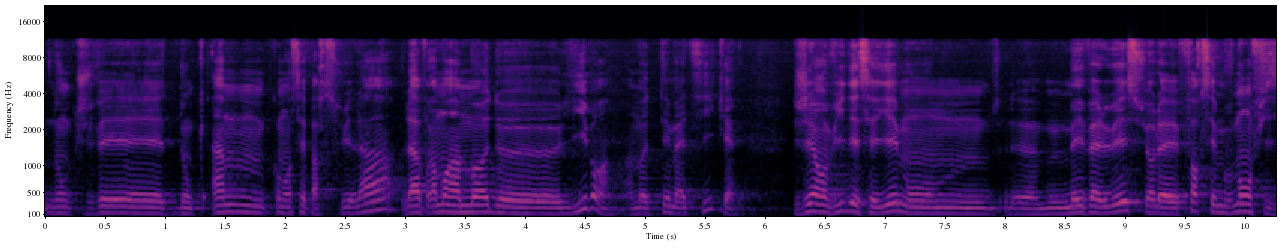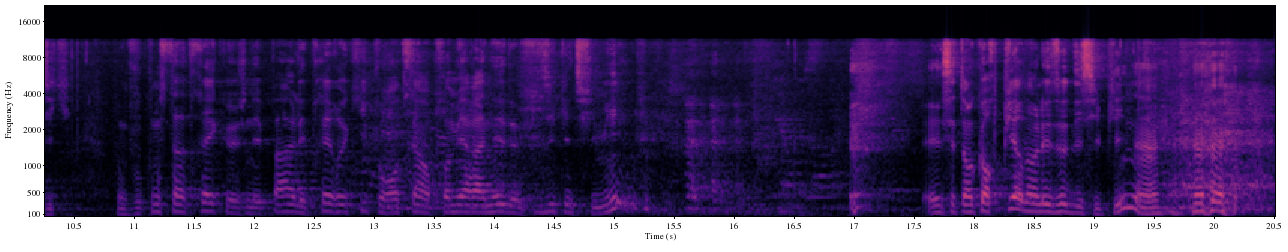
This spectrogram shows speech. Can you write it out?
Donc je vais donc commencer par celui-là. Là, vraiment un mode euh, libre, un mode thématique j'ai envie d'essayer euh, m'évaluer sur les forces et mouvements en physique. Donc vous constaterez que je n'ai pas les prérequis pour entrer en première année de physique et de chimie. Et c'est encore pire dans les autres disciplines.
